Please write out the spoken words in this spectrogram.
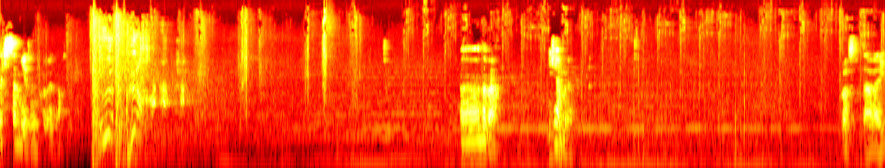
Zaś sam jeden kolega. E, dobra. Idziemy. Po prostu dalej.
